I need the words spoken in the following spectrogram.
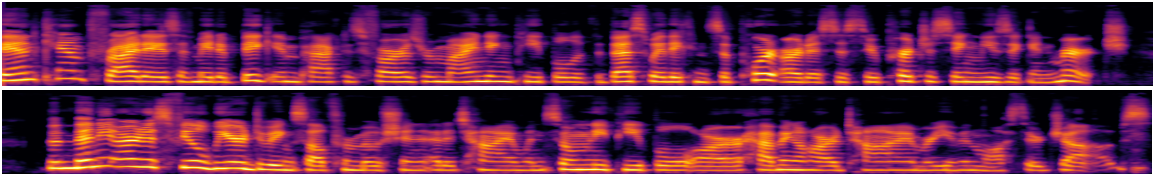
Bandcamp Fridays have made a big impact as far as reminding people that the best way they can support artists is through purchasing music and merch. But many artists feel weird doing self promotion at a time when so many people are having a hard time or even lost their jobs.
